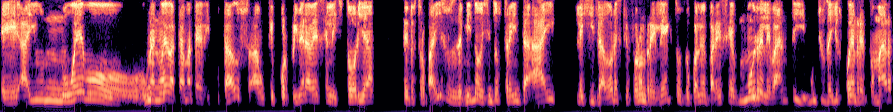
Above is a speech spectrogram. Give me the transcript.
Eh, hay un nuevo, una nueva Cámara de Diputados, aunque por primera vez en la historia de nuestro país, pues desde 1930, hay legisladores que fueron reelectos, lo cual me parece muy relevante y muchos de ellos pueden retomar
